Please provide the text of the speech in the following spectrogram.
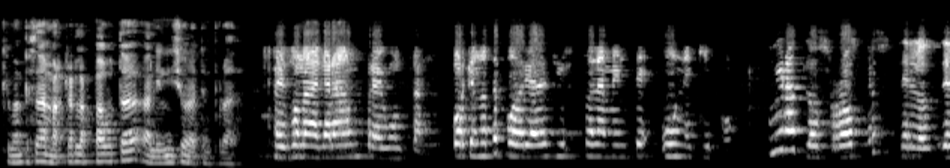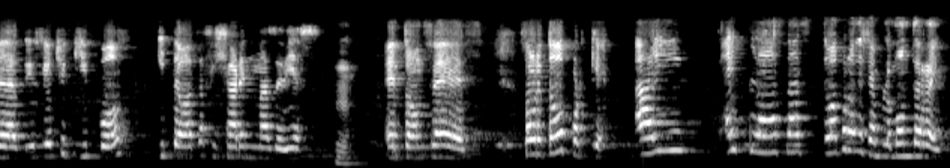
que va a empezar a marcar la pauta al inicio de la temporada? Es una gran pregunta, porque no te podría decir solamente un equipo. Miras los rosters de los de las 18 equipos y te vas a fijar en más de 10. Mm. Entonces, sobre todo porque hay, hay plazas, te voy a poner un ejemplo, Monterrey.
